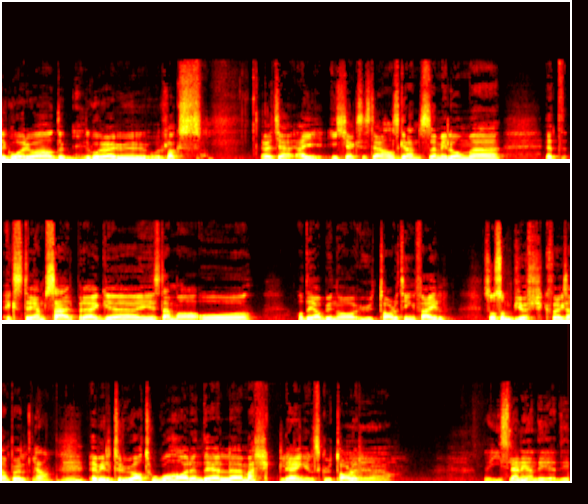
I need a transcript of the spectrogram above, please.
Det går jo det går jo en slags Jeg vet ikke, ei ikke-eksisterende grense mellom eh, et ekstremt særpreg eh, i stemma og, og det å begynne å uttale ting feil. Sånn som Bjørk, eksempel. Ja. Mm. Jeg vil tro at hun har en del eh, merkelige engelskuttaler. Ja, ja, ja. Islendingene, de, de,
